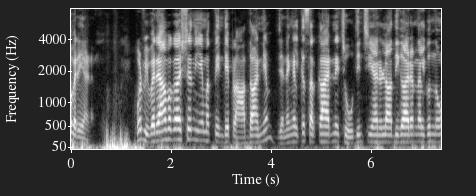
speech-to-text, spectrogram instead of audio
വരെയാണ്. അപ്പോൾ വിവരാവകാശ നിയമത്തിന്റെ പ്രാധാന്യം ജനങ്ങൾക്ക് സർക്കാരിനെ ചോദ്യം ചെയ്യാനുള്ള അധികാരം നൽകുന്നു.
